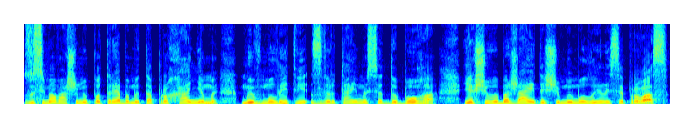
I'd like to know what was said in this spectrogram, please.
з усіма вашими потребами та проханнями ми в молитві звертаємося до Бога. Якщо ви бажаєте, щоб ми молилися про вас,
